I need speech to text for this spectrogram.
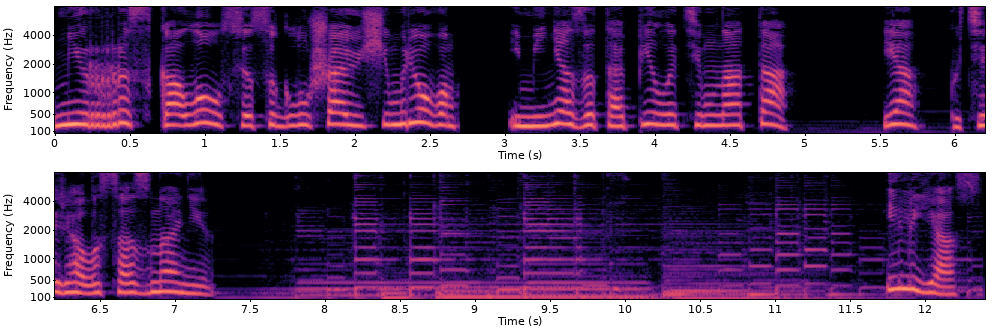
мир раскололся с оглушающим ревом, и меня затопила темнота. Я потеряла сознание. Ильяс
